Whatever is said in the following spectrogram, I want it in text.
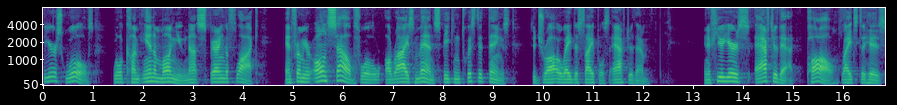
fierce wolves will come in among you, not sparing the flock. And from your own selves will arise men speaking twisted things to draw away disciples after them. And a few years after that, Paul writes to his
